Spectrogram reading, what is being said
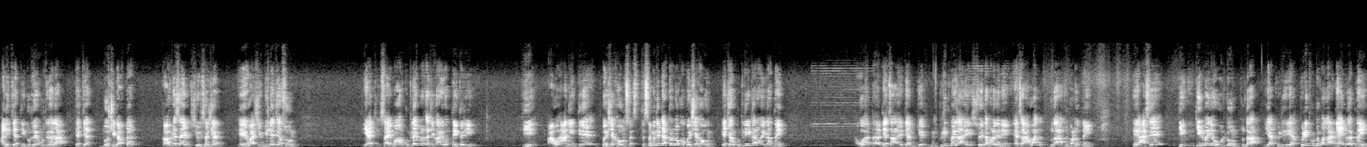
आणि त्यात ती दुर्दैवी मृत्यू झाला. त्या त्यात दोषी डॉक्टर कावरके साहेब सिव्हिल सर्जन हे वाशिम जिल्ह्याचे असून या साहेबावर कुठल्याही प्रकारची कार्य होत नाही तरी ही आव आणि ते पैसे खाऊन स- संबंधित डॉक्टर लोक पैसे खाऊन याच्यावर कुठलीही कारवाई करत नाही. व त्याचा ज्या जे पीडित महिला आहे श्वेता पडगणे याचा अहवाल सुद्धा अजून पाठवत नाही. हे असे ती तीन महिने उलटून सुद्धा या पीडित या पीडित कुटुंबाला न्याय मिळत नाही.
